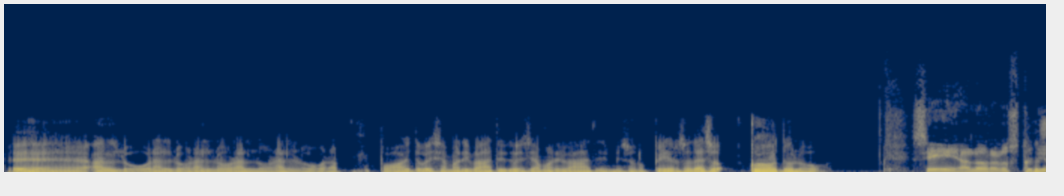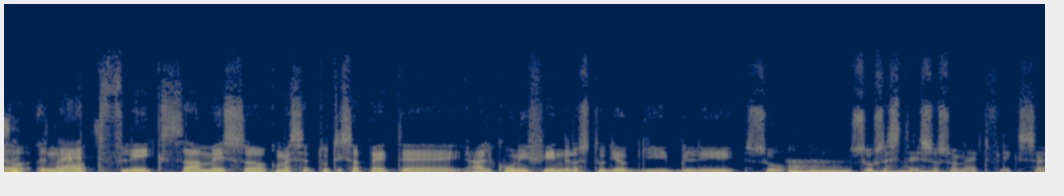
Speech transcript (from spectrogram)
eh, allora, allora, allora, allora, allora. Poi dove siamo arrivati? Dove siamo arrivati? Mi sono perso. Adesso Codolo. Sì, allora lo studio Netflix ha messo, come tutti sapete, alcuni film dello studio Ghibli su, Ah. su se stesso, su Netflix.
